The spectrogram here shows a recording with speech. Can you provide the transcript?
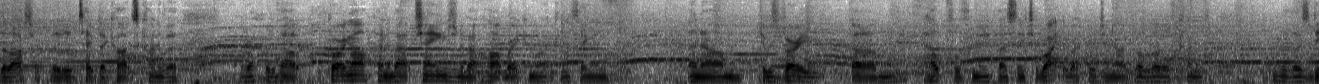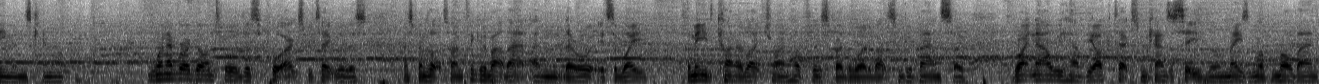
the last record I did, Tape Deck Heart, is kind of a a record about growing up and about change and about heartbreak and all that kind of thing. And, and um, it was very um, helpful for me personally to write the record. You know, got a lot of kind of those demons came out. Whenever I go on tour, the support acts we take with us, I spend a lot of time thinking about that, and all, it's a way for me to kind of like try and hopefully spread the word about some good bands. So right now we have the Architects from Kansas City, who are an amazing rock and roll band.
